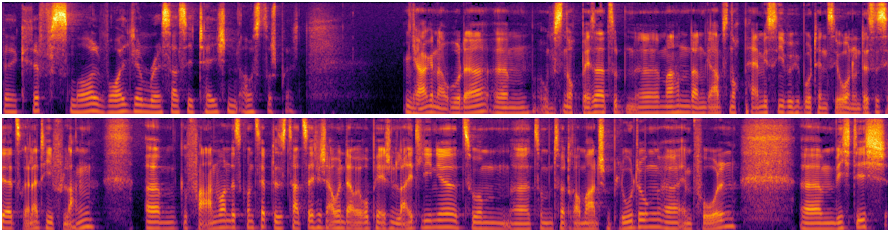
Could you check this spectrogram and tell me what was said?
Begriff Small Volume Resuscitation auszusprechen. Ja, genau. Oder ähm, um es noch besser zu äh, machen, dann gab es noch permissive Hypotension. Und das ist ja jetzt relativ lang ähm, gefahren worden, das Konzept. Das ist tatsächlich auch in der europäischen Leitlinie zum, äh, zum, zur traumatischen Blutung äh, empfohlen. Ähm, wichtig,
